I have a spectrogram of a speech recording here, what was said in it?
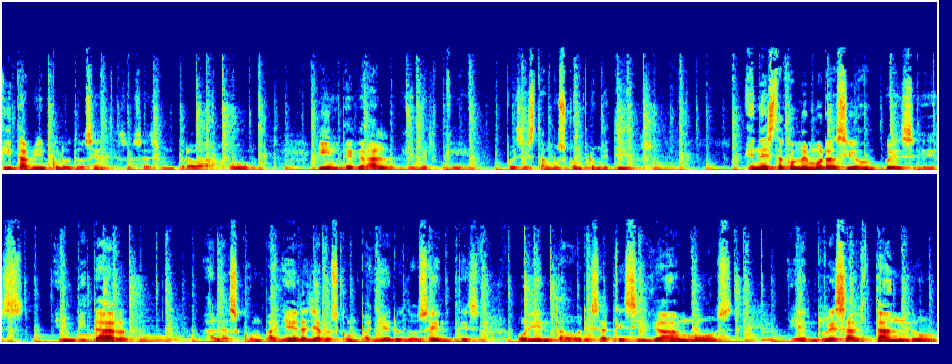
y también con los docentes. O sea, es un trabajo integral en el que pues estamos comprometidos. En esta conmemoración pues es invitar a las compañeras y a los compañeros docentes, orientadores, a que sigamos eh, resaltando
